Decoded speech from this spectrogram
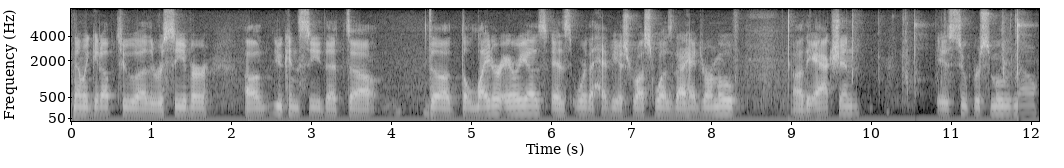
Then we get up to uh, the receiver. Uh, you can see that uh, the the lighter areas is where the heaviest rust was that I had to remove. Uh, the action is super smooth now.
